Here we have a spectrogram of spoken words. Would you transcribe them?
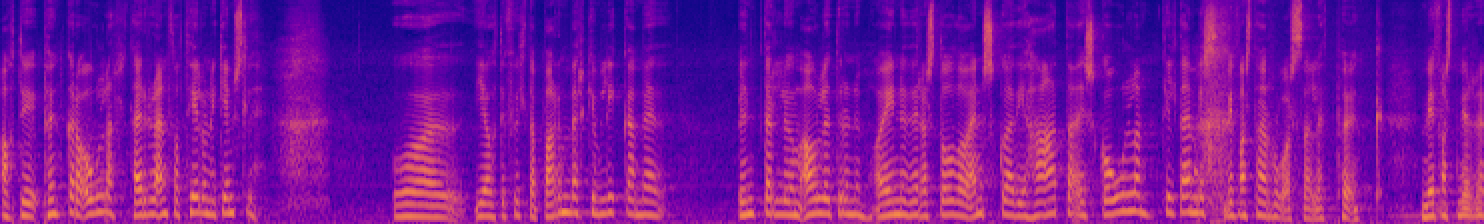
átti pöngar og ólar, þær eru ennþá til hún í geimslu og ég átti fullt af barmverkjum líka með undarlegum áleitrunum og einu þeirra stóð á ennsku að ég hataði skólan til dæmis, mér fannst það rosalegt pöng, mér fannst mjög,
